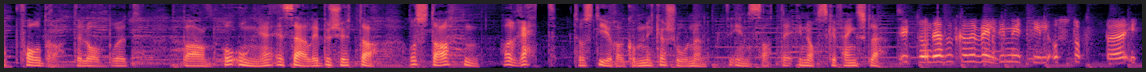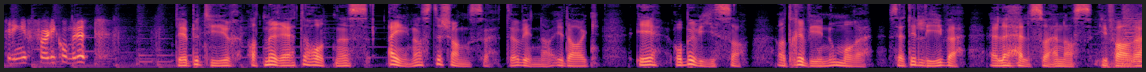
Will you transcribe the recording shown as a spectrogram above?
oppfordre til lovbrudd. Barn og unge er særlig beskytta, og staten har rett til å styre kommunikasjonen til innsatte i norske fengsler. Utenom det så skal det veldig mye til å stoppe ytringer før de kommer ut. Det betyr at Merete Hodnes eneste sjanse til å vinne i dag, er å bevise at revynummeret setter livet eller helsa hennes i fare.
